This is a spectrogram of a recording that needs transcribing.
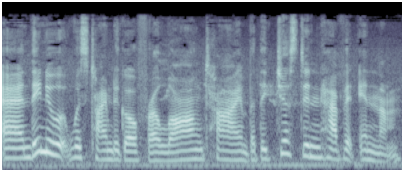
And they knew it was time to go for a long time, but they just didn't have it in them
